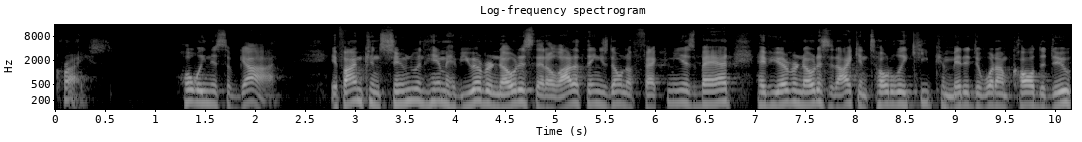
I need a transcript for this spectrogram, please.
Christ. Holiness of God if I'm consumed with Him, have you ever noticed that a lot of things don't affect me as bad? Have you ever noticed that I can totally keep committed to what I'm called to do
